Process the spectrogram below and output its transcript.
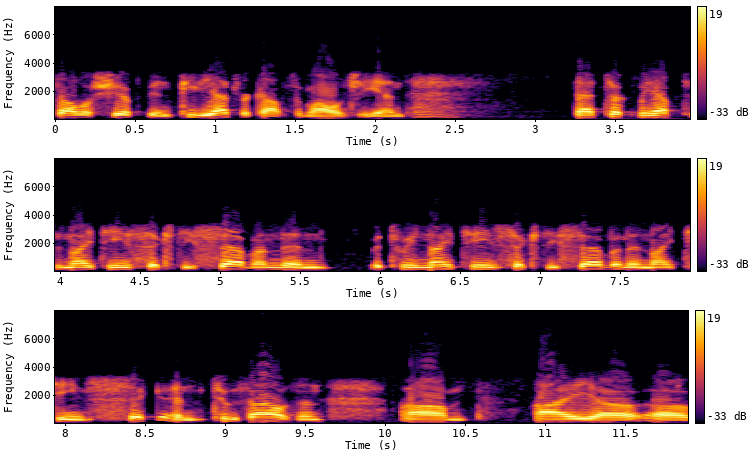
fellowship in pediatric ophthalmology, and that took me up to 1967. And between 1967 and 19 and 2000. Um, I uh, uh,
